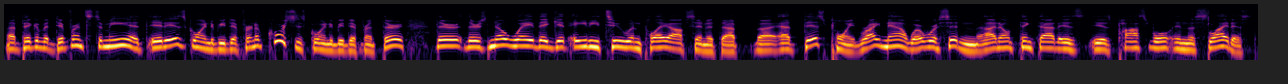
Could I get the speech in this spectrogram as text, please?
that big of a difference to me. It, it is going to be different. Of course, it's going to be different. There there there's no way they get 82 in playoffs in at that uh, at this point right now where we're sitting. I don't think that is is possible in the slightest.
